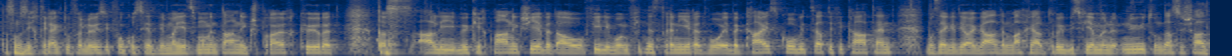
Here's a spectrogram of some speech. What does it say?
dass man sich direkt auf eine Lösung fokussiert. Weil man jetzt momentan in Gesprächen hört, dass alle wirklich Panik schieben, auch viele, die im Fitness trainieren, die eben kein Covid-Zertifikat haben, die sagen, ja egal, dann mache ich halt drei bis vier Monate nichts und das ist halt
